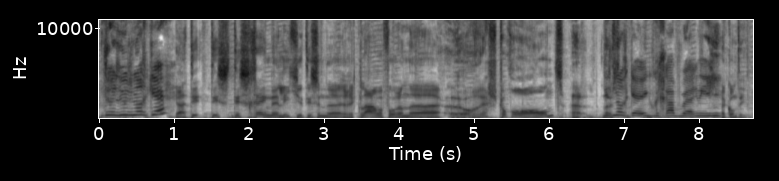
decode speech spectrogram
Doe, doe eens nog een keer. Ja, het het is, het is geen eh, liedje. Het is een eh, reclame voor een restaurant. Doe eens luister- nog een keer, ik begrijp het niet. Daar komt ie.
